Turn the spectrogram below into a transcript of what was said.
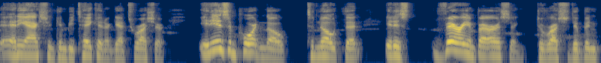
any action can be taken against Russia. It is important, though, to note that it is very embarrassing to Russia to have been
